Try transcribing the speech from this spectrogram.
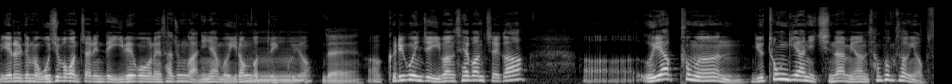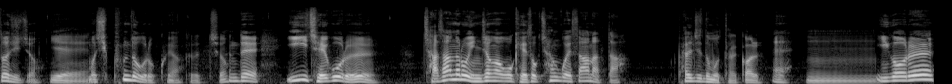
예를 들면 50억 원짜리인데 200억 원에 사준 거 아니냐 뭐 이런 것도 음, 있고요. 네. 어, 그리고 이제 이번 세 번째가 어, 의약품은 유통기한이 지나면 상품성이 없어지죠. 예. 뭐 식품도 그렇고요. 그렇죠. 근데 이 재고를 자산으로 인정하고 계속 창고에 쌓아놨다. 팔지도 못할 걸. 예. 음. 이거를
